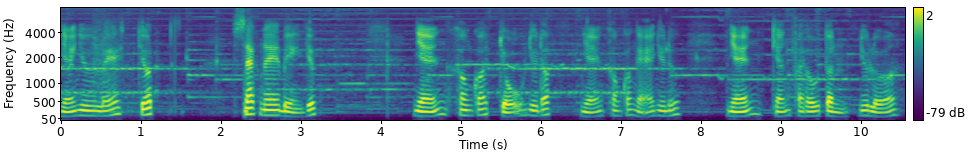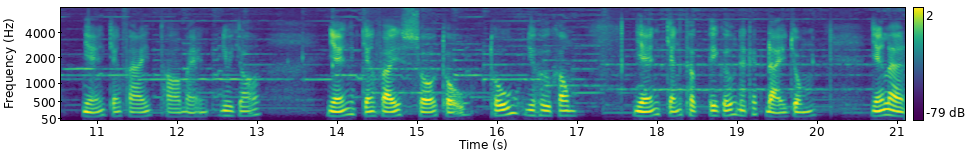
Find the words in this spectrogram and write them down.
nhãn như lóe chớp, sát nê bền dứt. Nhãn không có chủ như đất, nhãn không có ngã như nước, nhãn chẳng phải hữu tình như lửa, nhãn chẳng phải thọ mạng như gió, nhãn chẳng phải sổ thủ, thú như hư không, nhãn chẳng thực y cứu nơi các đại chủng, nhãn là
